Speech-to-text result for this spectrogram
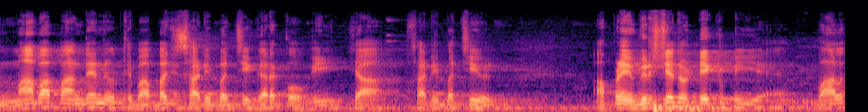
ਮਾਪੇ ਆਉਂਦੇ ਨੇ, ਉੱਥੇ ਬਾਬਾ ਜੀ, ਸਾਡੀ ਬੱਚੀ ਗਰਕ ਹੋ ਗਈ ਜਾਂ ਸਾਡੀ ਬੱਚੀ ਆਪਣੇ ਵਿਰਸੇ ਤੋਂ ਡਿੱਗ ਪਈ ਹੈ। ਵਾਲ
